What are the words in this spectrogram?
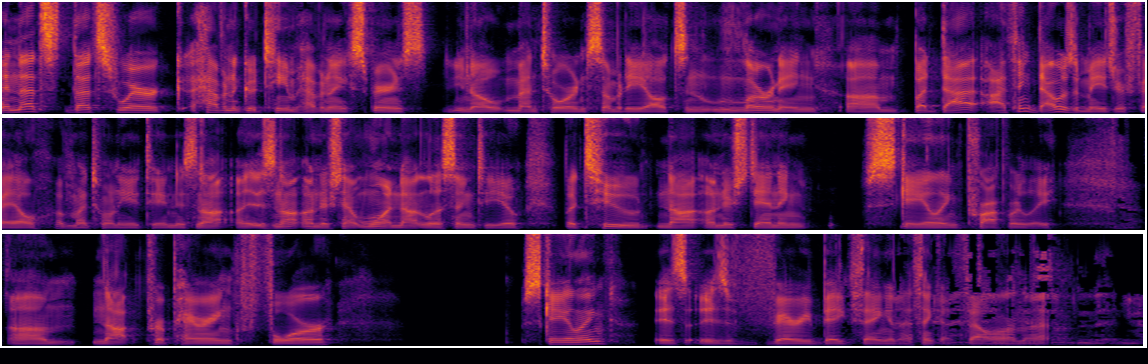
and that's that's where having a good team having an experienced you know mentor and somebody else and learning um but that i think that was a major fail of my 2018 it's not is not understand one not listening to you but two not understanding scaling properly. Um not preparing for scaling is is a very big thing and i think i And fell on that. Something that you know,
